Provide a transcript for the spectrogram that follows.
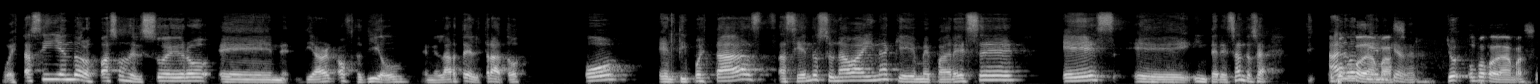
o está siguiendo los pasos del suegro en The Art of the Deal, en el arte del trato, o el tipo está haciéndose una vaina que me parece es eh, interesante. O sea, un poco de ambas. un poco de ambas.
